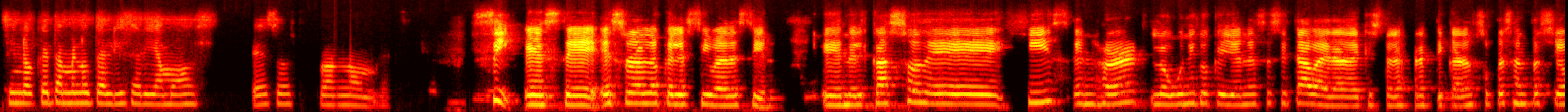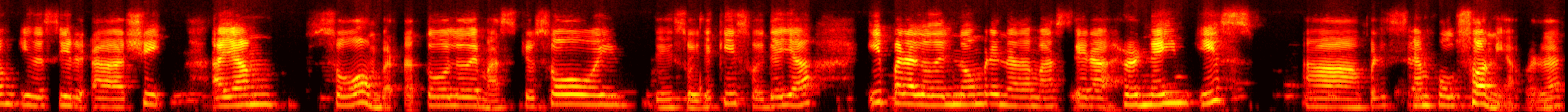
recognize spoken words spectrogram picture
sino que también utilizaríamos esos pronombres. Sí, este, eso era lo que les iba a decir. En el caso de his and her, lo único que yo necesitaba era de que ustedes practicaran su presentación y decir ah, she, I am, so ¿verdad? Todo lo demás. Yo soy, de- soy de aquí, soy de allá. Y para lo del nombre nada más era her name is, ah, por ejemplo, Sonia, ¿verdad?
